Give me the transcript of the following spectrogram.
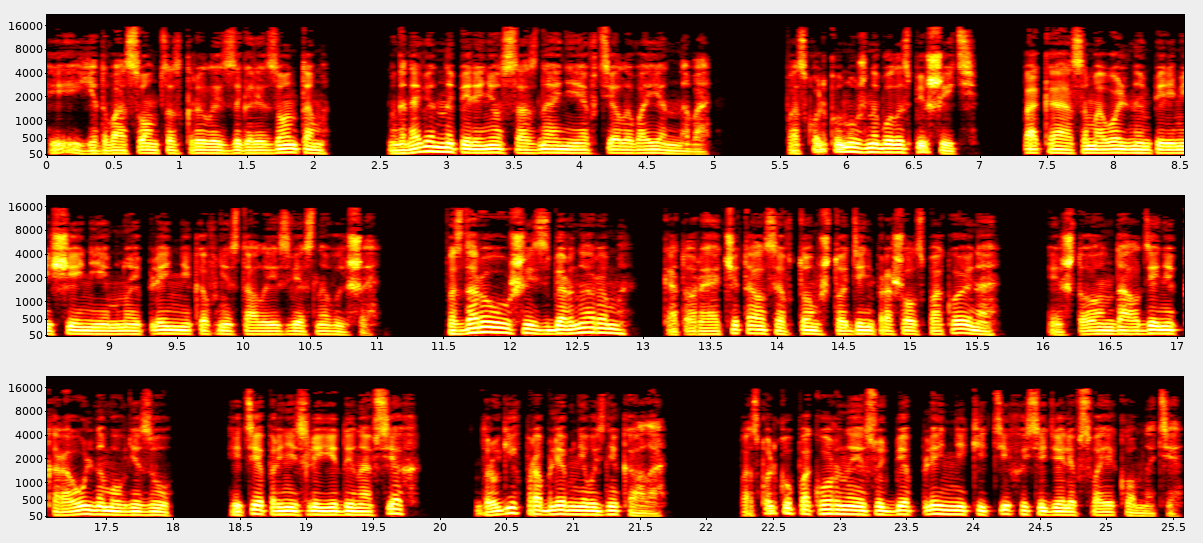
И, едва солнце скрылось за горизонтом, мгновенно перенес сознание в тело военного, поскольку нужно было спешить, пока о самовольном перемещении мной пленников не стало известно выше. Поздоровавшись с Бернаром, который отчитался в том, что день прошел спокойно, и что он дал денег караульному внизу, и те принесли еды на всех, других проблем не возникало, поскольку покорные судьбе пленники тихо сидели в своей комнате.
